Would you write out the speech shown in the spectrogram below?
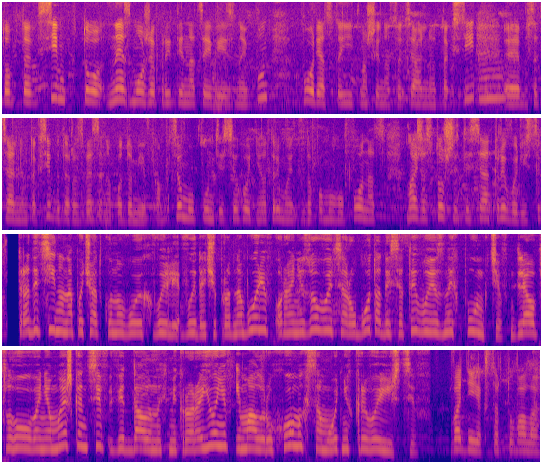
Тобто, всім, хто не зможе прийти на цей виїзний пункт, поряд стоїть машина соціального таксі. Е, Соціальним таксі буде розвезено по домівкам. В цьому пункті сьогодні отримують допомогу понад майже 160 криворізців. Традиційно на початку нової хвилі видачі проднаборів організовується робота 10 виїзних пунктів для обслуговування мешканців віддалених мікрорайонів і малорухомих самотніх криворіжців. Два дні, як стартувала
